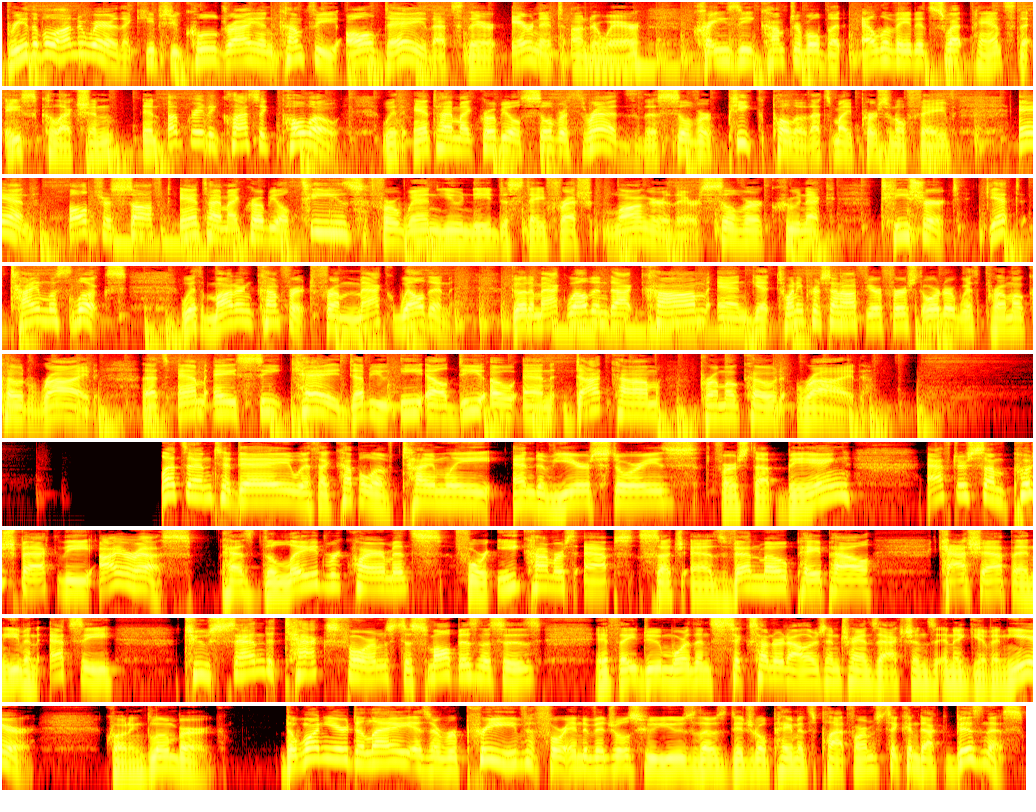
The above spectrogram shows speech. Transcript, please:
Breathable underwear that keeps you cool, dry, and comfy all day. That's their AirKnit underwear. Crazy, comfortable, but elevated sweatpants, the Ace collection. An upgraded classic polo with antimicrobial silver threads, the Silver Peak polo. That's my personal fave. And ultra soft antimicrobial tees for when you need to stay fresh longer. Their silver crewneck t shirt. Get timeless looks with modern comfort from Mack Weldon. Go to mackweldon.com and get 20% off your first order with promo code RIDE. That's M A C K W E L D O N.com, promo code RIDE. Let's end today with a couple of timely end of year stories. First up being after some pushback, the IRS has delayed requirements for e commerce apps such as Venmo, PayPal, Cash App, and even Etsy to send tax forms to small businesses if they do more than $600 in transactions in a given year. Quoting Bloomberg. The one year delay is a reprieve for individuals who use those digital payments platforms to conduct business.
